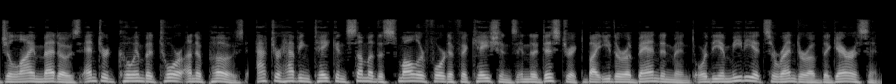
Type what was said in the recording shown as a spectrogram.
July Medows entered Coimbatore unopposed, after having taken some of the smaller fortifications in the district by either abandonment or the immediate surrender of the garrison.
